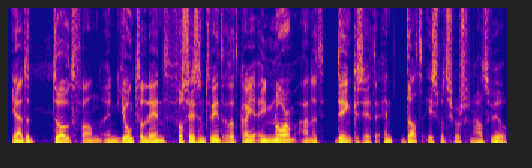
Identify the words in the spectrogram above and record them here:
Ja, de dood van een jong talent van 26, dat kan je enorm aan het denken zetten. En dat is wat George van Houts wil.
